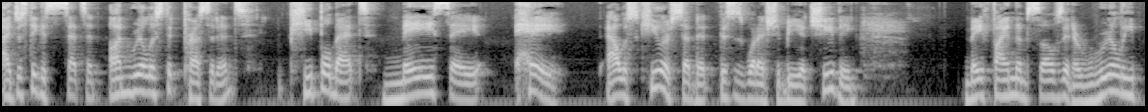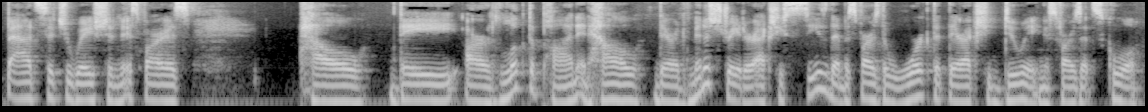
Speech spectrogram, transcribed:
I just think it sets an unrealistic precedent. People that may say, "Hey, Alice Keeler said that this is what I should be achieving." May find themselves in a really bad situation as far as how they are looked upon and how their administrator actually sees them as far as the work that they're actually doing as far as at school.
